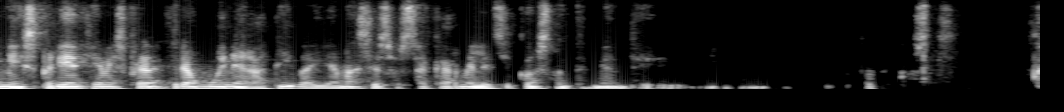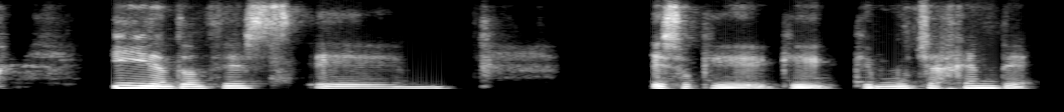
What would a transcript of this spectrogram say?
mi experiencia, mi experiencia era muy negativa y además eso, sacarme leche constantemente. Y entonces, eh, eso que, mucha gente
